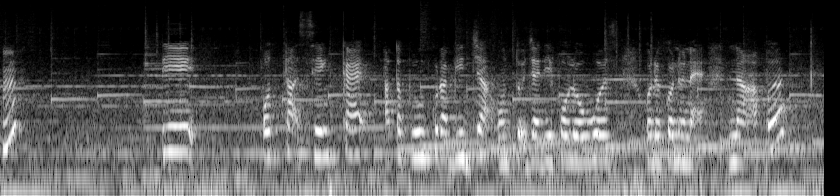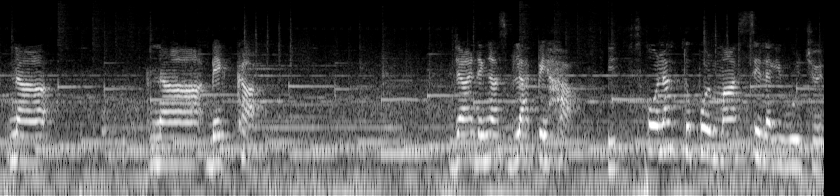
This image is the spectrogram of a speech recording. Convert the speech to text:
Hmm? Di otak singkat ataupun kurang bijak untuk jadi followers konon-konon nak nak apa? Nak nak backup jangan dengar sebelah pihak. Sekolah tu pun masih lagi wujud.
